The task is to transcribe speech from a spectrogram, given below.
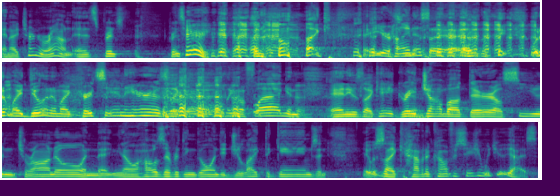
And I turn around, and it's Prince. Prince Harry. And I'm like, hey, Your Highness, I, I, like, what am I doing? Am I curtsying here? It's like I'm holding a flag. And, and he was like, hey, great job out there. I'll see you in Toronto. And, you know, how's everything going? Did you like the games? And it was like having a conversation with you guys.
